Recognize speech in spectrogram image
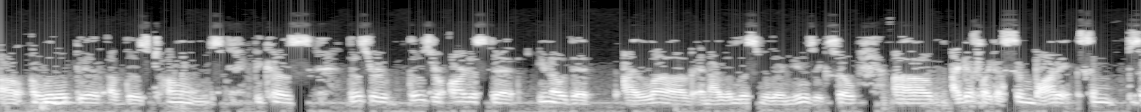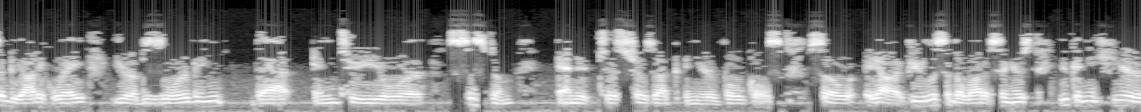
a little bit of those tones because those are those are artists that you know that I love and I would listen to their music. So um, I guess like a symbiotic sym- symbiotic way, you're absorbing that into your system. And it just shows up in your vocals. So, yeah, if you listen to a lot of singers, you can hear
